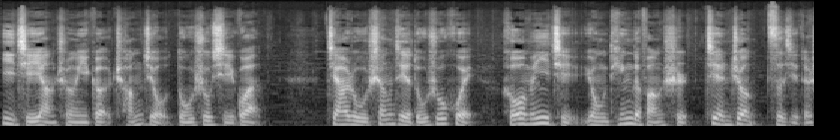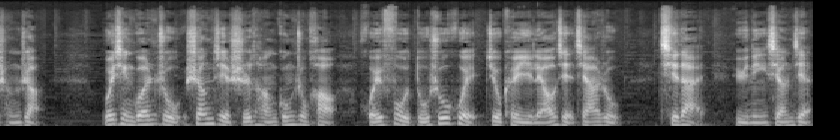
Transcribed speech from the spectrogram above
一起养成一个长久读书习惯。加入商界读书会，和我们一起用听的方式见证自己的成长。微信关注“商界食堂”公众号，回复“读书会”就可以了解加入。期待与您相见。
